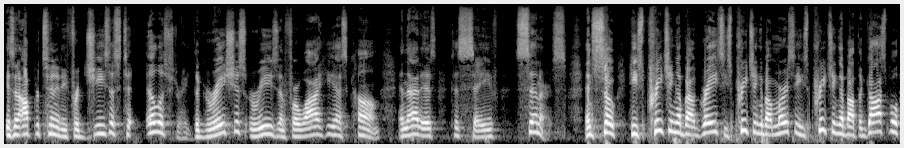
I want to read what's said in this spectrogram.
is an opportunity for Jesus to illustrate the gracious reason for why he has come, and that is to save sinners. And so he's preaching about grace, he's preaching about mercy, he's preaching about the gospel,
